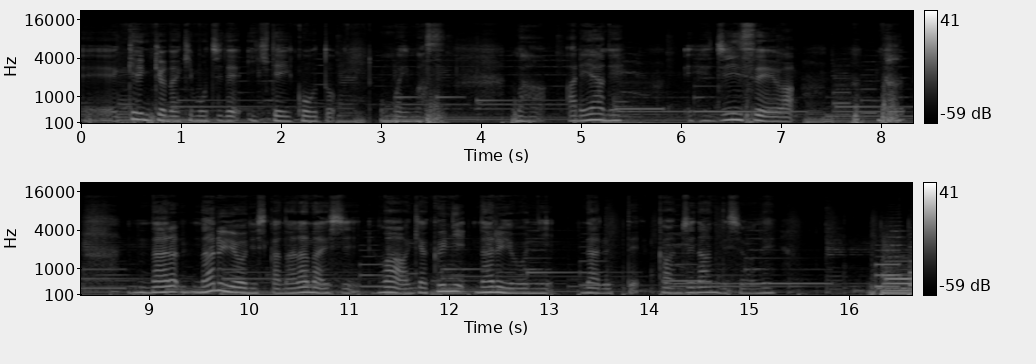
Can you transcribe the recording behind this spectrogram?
えー、謙虚な気持ちで生きていこうと思います。まああれやね、えー、人生はななるようにしかならないしまあ逆になるようになるって感じなんでしょうね。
